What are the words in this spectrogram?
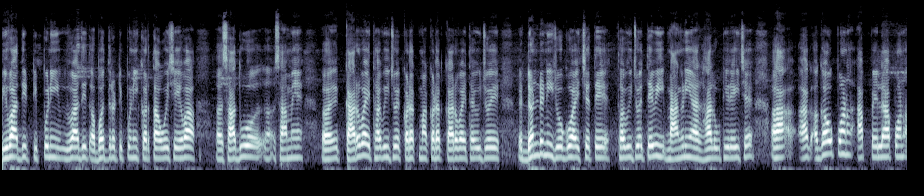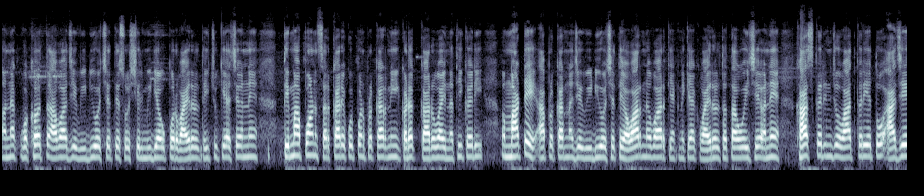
વિવાદિત ટિપ્પણી, વિવાદિત અભદ્ર ટિપ્પણી કરતા હોય છે એવા સાધુઓ સામે કાર્યવાહી થવી જોઈએ, કડકમાં કડક કાર્યવાહી થવી જોઈએ, દંડની જોગવાઈ છે તે થવી જોઈએ તેવી માંગણી હાલ ઉઠી રહી છે. આ અગાઉ પણ આ પહેલાં પણ અનેક વખત આવા જે વીડિયો છે તે સોશિયલ મીડિયા ઉપર વાયરલ થઈ ચૂક્યા છે અને તેમાં પણ સરકારે કોઈપણ પ્રકારની કડક કાર્યવાહી નથી કરી. માટે આ પ્રકારના જે વીડિયો છે તે અવારનવાર ક્યાંક ને ક્યાંક વાયરલ થતા હોય છે અને ખાસ કરીને જો વાત કરીએ તો આજે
